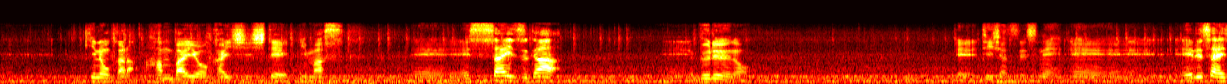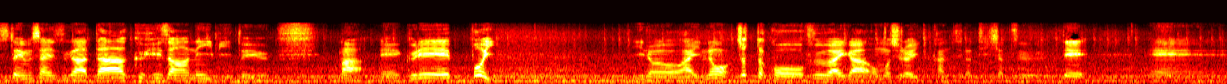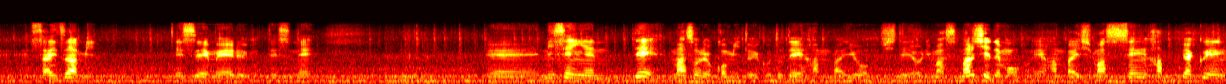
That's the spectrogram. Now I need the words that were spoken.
ー、昨日から販売を開始しています。え、S サイズがえブルーの、え、T シャツですね、え、L サイズと M サイズがダークヘザーネイビーという、まあえー、グレーっぽい色合いのちょっとこう風合いが面白い感じの T シャツで、えー、サイズは SML ですね、えー、2000円で、まあ、送料込みということで販売をしております。マルシェでも、えー、販売します。1800円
